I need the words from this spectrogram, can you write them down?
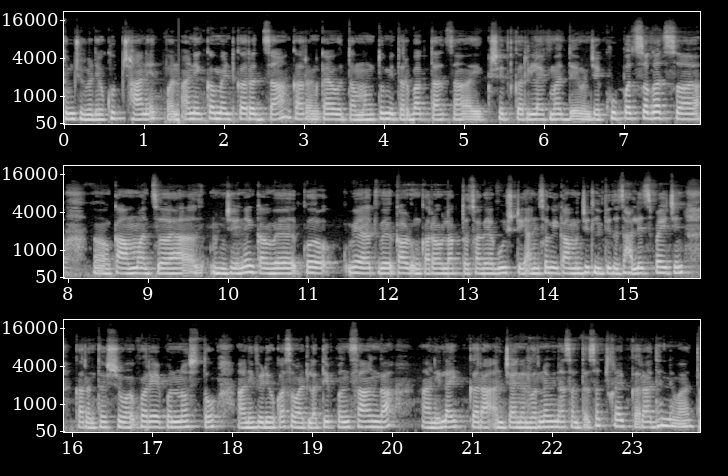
तुमचे व्हिडिओ खूप छान आहेत पण आणि कमेंट करत जा कारण काय होतं मग तुम्ही तर बघताच एक शेतकरी लाईफमध्ये म्हणजे खूपच सगळंच कामाचं म्हणजे नाही का वेळ क वेळात वेळ काढून करावं लागतं सगळ्या गोष्टी आणि सगळी कामं जिथली तिथं झालेच पाहिजे कारण त्याशिवाय पर्याय पण नसतो आणि व्हिडिओ कसा वाटला ते पण सांगा आणि लाईक करा आणि चॅनलवर नवीन असाल तर सबस्क्राईब करा. धन्यवाद.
